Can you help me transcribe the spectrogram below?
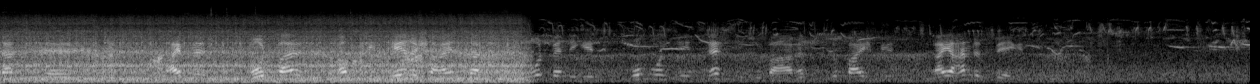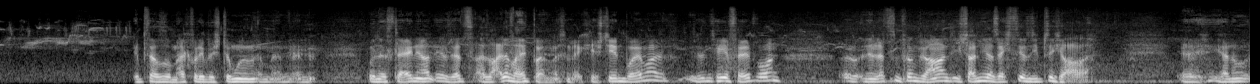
dass äh, Zweifel, Notfall, auch militärischer Einsatz notwendig ist, um unsere Interessen zu wahren, zum Beispiel freie Handelswege. Gibt es ja so merkwürdige Bestimmungen im, im, im Bundeskleingartengesetz. Also alle Waldbäume müssen weg. Hier stehen Bäume, die sind hier gefällt worden. äh, In den letzten fünf Jahren, die standen hier 60 und 70 Jahre. Äh, Ja, nur,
